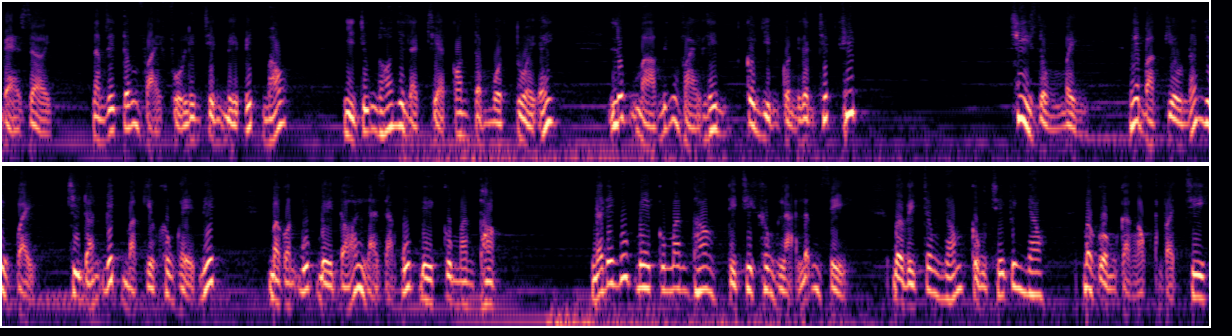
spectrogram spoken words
bẻ rời, Nằm dưới tấm vải phủ lên trên bề bít máu. Nhìn chúng nó như là trẻ con tầm một tuổi ấy. Lúc mà miếng vải lên, Cô nhìn còn gần chết khiếp. Chi dùng mình, Nghe bà Kiều nói như vậy Chi đoán biết bà Kiều không hề biết, Bà còn búp bê đó là dạng búp bê cô Man Thong Nói đến búp bê cô Man Thong Thì Chi không lạ lẫm gì, Bởi vì trong nhóm cùng chơi với nhau, Bao gồm cả Ngọc và Chi.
